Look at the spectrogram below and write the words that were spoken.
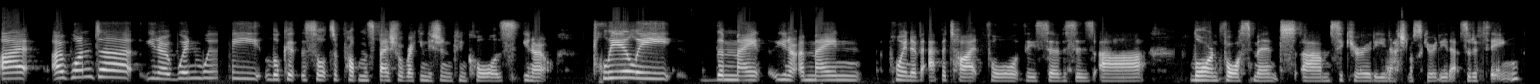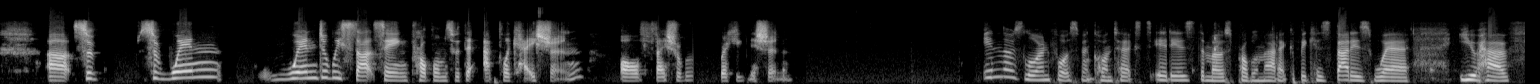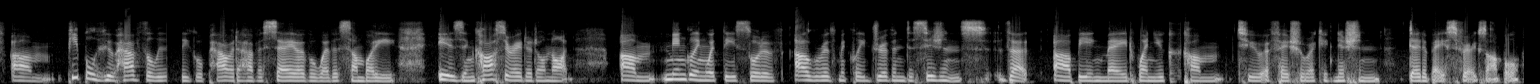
I, I wonder, you know, when we look at the sorts of problems facial recognition can cause, you know, clearly the main, you know, a main point of appetite for these services are law enforcement, um, security, national security, that sort of thing. Uh, so, so when when do we start seeing problems with the application of facial recognition? In those law enforcement contexts, it is the most problematic because that is where you have um, people who have the legal power to have a say over whether somebody is incarcerated or not, um, mingling with these sort of algorithmically driven decisions that are being made when you come to a facial recognition database, for example.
